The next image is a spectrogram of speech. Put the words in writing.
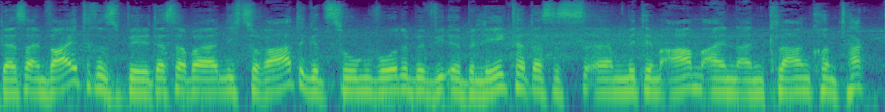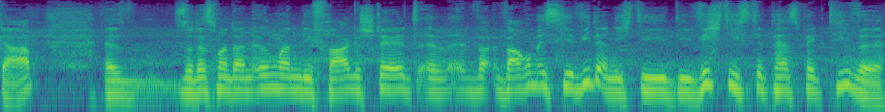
dass ein weiteres Bild, das aber nicht zu Rate gezogen wurde, be äh, belegt hat, dass es äh, mit dem Arm einen, einen klaren Kontakt gab. Äh, so dass man dann irgendwann die Frage stellt, wa- warum ist hier wieder nicht die, die wichtigste Perspektive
